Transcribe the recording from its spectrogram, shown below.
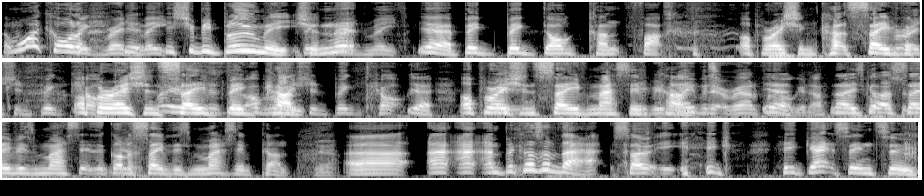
And why call Big it red Yeah, meat. It should be blue meat, Big shouldn't red it? Red meat. Yeah, big big dog cunt fuck. Operation cut save Operation the Big Cock. Operation Save? Big Operation Big Cock. yeah, Operation Save Massive he's been Cunt. waving it around for yeah. long enough, No, he's got to save his massive. They've got to Yeah. save this massive cunt. Uh, and, and because of that, so he, he, he gets into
